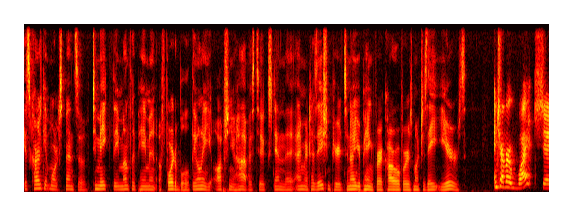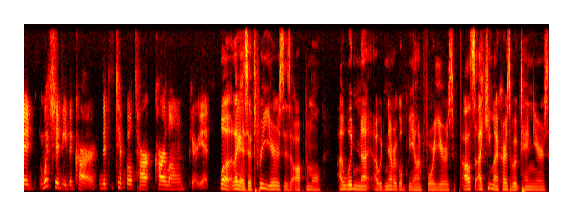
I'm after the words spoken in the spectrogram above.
as cars get more expensive, to make the monthly payment affordable, the only option you have is to extend the amortization period. So now you're paying for a car over as much as eight years. And Trevor, what should what should be the car the typical tar, car loan period? Well, like I said, three years is optimal. I would not. I would never go beyond four years. Also, I keep my cars about ten years.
